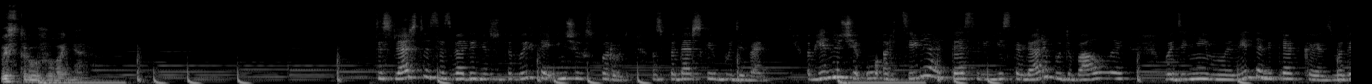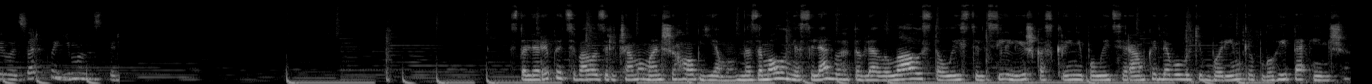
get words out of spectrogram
вистружування. Теслярство це зведення житлових та інших споруд, господарських будівель. Об'єднуючи у Арцілія, Теслі її столяри будували водяні млини та вітряки, зводили церкви і монастирі. Столяри працювали з речами меншого об'єму. На замовлення селян виготовляли лави, столи, стільці, ліжка, скрині, полиці, рамки для вуликів, борінки, плуги та інше.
